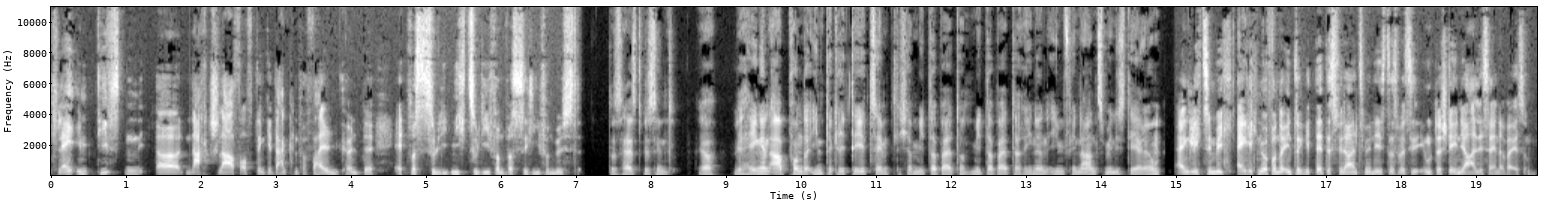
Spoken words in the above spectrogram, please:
klein, im tiefsten äh, Nachtschlaf auf den Gedanken verfallen könnte, etwas zu nicht zu liefern, was sie liefern müsste. Das heißt, wir sind ja wir hängen ab von der Integrität sämtlicher Mitarbeiter und Mitarbeiterinnen im Finanzministerium. Eigentlich ziemlich, eigentlich nur von der Integrität des Finanzministers, weil sie unterstehen ja alle seiner Weisung.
